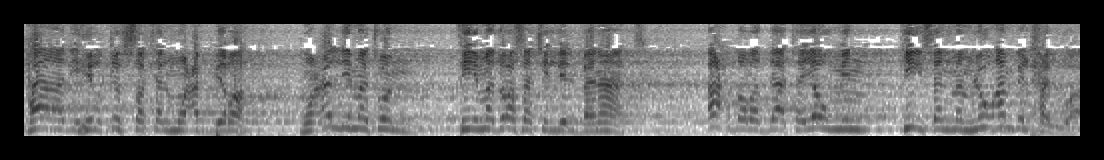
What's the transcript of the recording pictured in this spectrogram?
هذه القصة المعبرة معلمة في مدرسة للبنات. أحضرت ذات يوم كيسا مملوءا بالحلوى.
